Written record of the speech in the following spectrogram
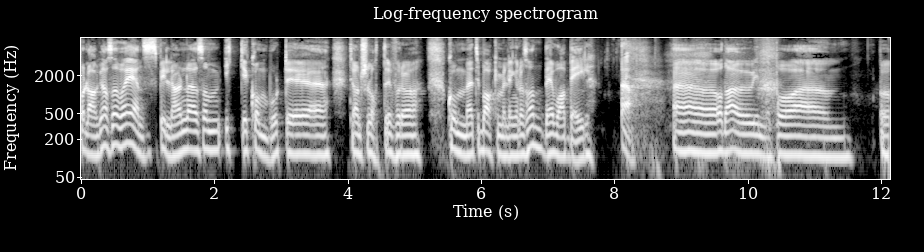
på laget. Altså Det var eneste spilleren eh, som ikke kom bort til, til Ancelotti for å komme med tilbakemeldinger og sånn, det var Bale. Ja. Eh, og da er vi jo inne på, på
